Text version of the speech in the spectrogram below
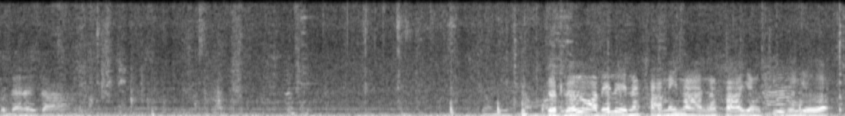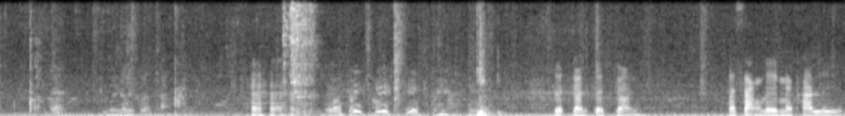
กดได้เลยจ้าเกิดแล้วรอได้เลยนะคะ ไม่นานนะคะ ยังคิวไม่เยอะ ไม่ต้อดก่อนเกิดก่อน ถ้าสั่งเลยแม่ค้าลืม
